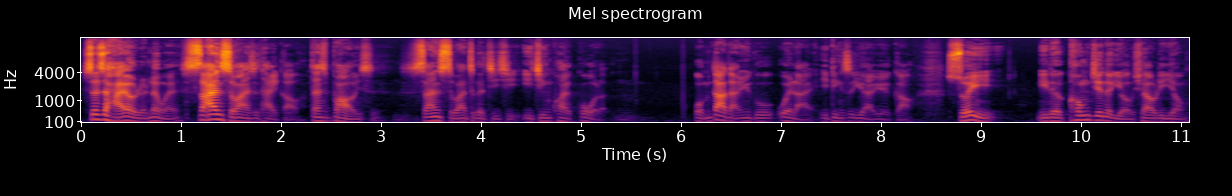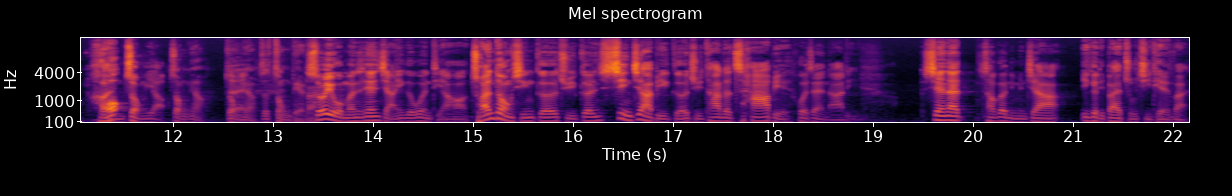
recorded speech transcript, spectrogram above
甚至还有人认为三十万是太高，但是不好意思。三十万这个机器已经快过了，我们大胆预估未来一定是越来越高，所以你的空间的有效利用很重要，重要，重要，这重点了。所以我们先讲一个问题啊，传统型格局跟性价比格局它的差别会在哪里？现在超哥，你们家一个礼拜煮几天饭？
